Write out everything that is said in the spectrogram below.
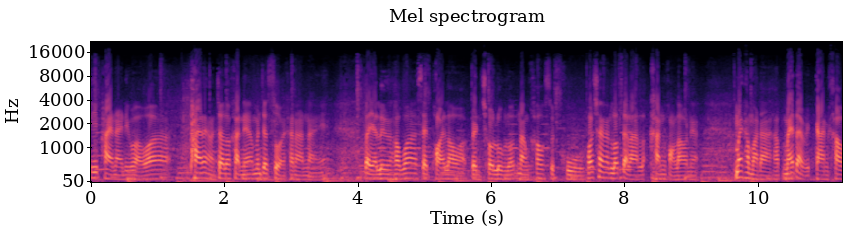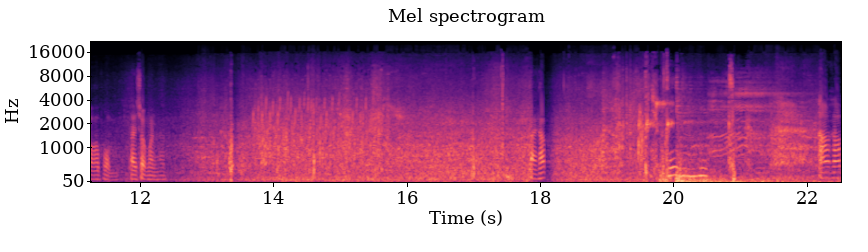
ที่ภายในดีกว่าว่าภายในของเจ้ารถคันนี้มันจะสวยขนาดไหน แต่อย่าลืมนะครับว่าเซ็ตพอยต์เราอะเป็นโชว์รูมรถนำเข้าสุดคูลเพราะฉะนั้นรถแต่ละคันของเราเนี่ยไม่ธรรมดาครับ แม้แต่การเข้าครับผมไปชมกันครับไปครับ เอาครับ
